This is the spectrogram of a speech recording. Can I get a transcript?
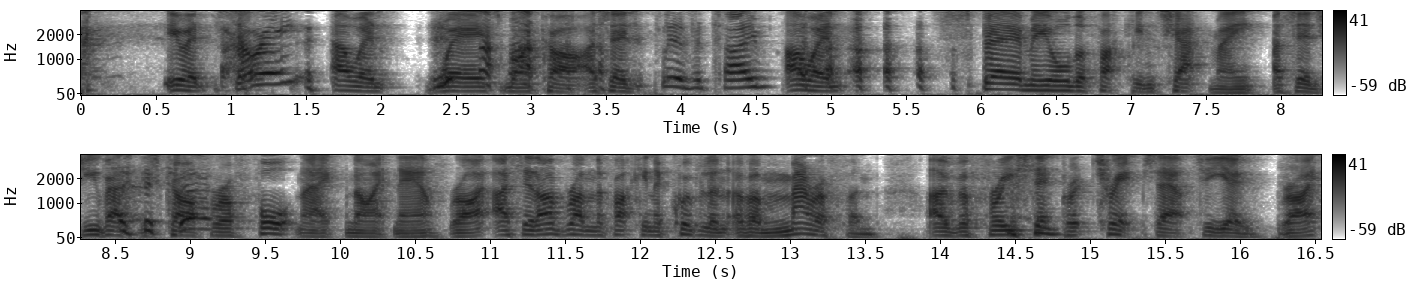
He went, sorry? I went, where's my car? I said, Playing for time. I went, spare me all the fucking chat, mate. I said, you've had this car for a fortnight night now, right? I said, I've run the fucking equivalent of a marathon over three separate trips out to you, right?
